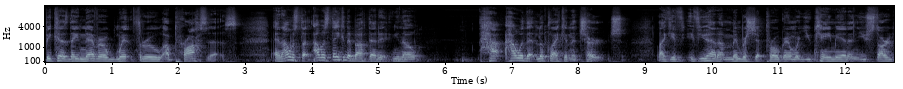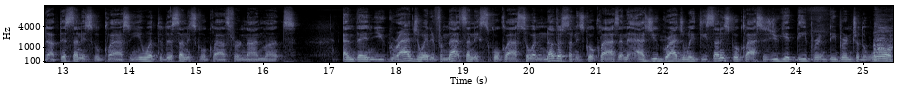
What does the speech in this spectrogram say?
because they never went through a process. And I was th- I was thinking about that. You know, how how would that look like in the church? Like if if you had a membership program where you came in and you started at this Sunday school class and you went through this Sunday school class for nine months, and then you graduated from that Sunday school class to another Sunday school class, and as you graduate these Sunday school classes, you get deeper and deeper into the world,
